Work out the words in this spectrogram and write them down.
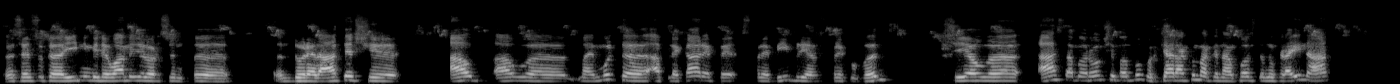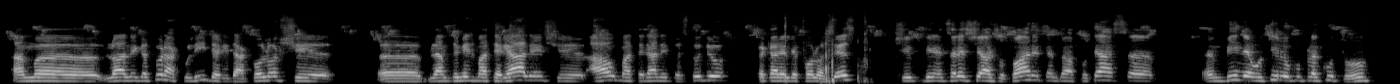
în sensul că inimile oamenilor sunt uh, îndurerate și au, au uh, mai multă aplecare pe, spre Biblie, spre cuvânt și eu uh, asta mă rog și mă bucur. Chiar acum când am fost în Ucraina, am uh, luat legătura cu liderii de acolo și uh, le-am trimis materiale și au materiale de studiu pe care le folosesc și, bineînțeles, și ajutoare pentru a putea să îmbine utilul cu plăcutul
